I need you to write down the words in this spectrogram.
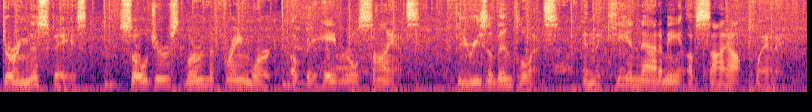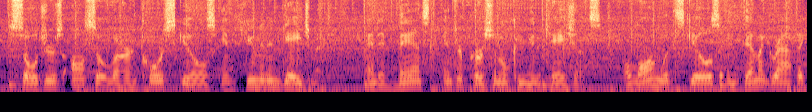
During this phase, soldiers learn the framework of behavioral science theories of influence, and the key anatomy of PSYOP planning. Soldiers also learn core skills in human engagement and advanced interpersonal communications, along with skills in demographic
